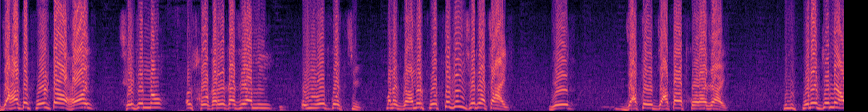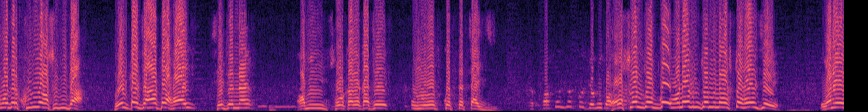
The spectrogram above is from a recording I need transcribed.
যাহাতে পোলটা হয় সেই জন্য সরকারের কাছে আমি অনুরোধ করছি। মানে গ্রামের প্রত্যেকেই সেটা চাই যে যাতে যাতায়াত করা যায়। কিন্তু পোলের জন্য আমাদের খুবই অসুবিধা। পোলটা যাতে হয় সেই জন্য আমি সরকারের কাছে অনুরোধ করতে চাইছি। ফসলযোগ্য অনেক জমি নষ্ট হয়েছে। অনেক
